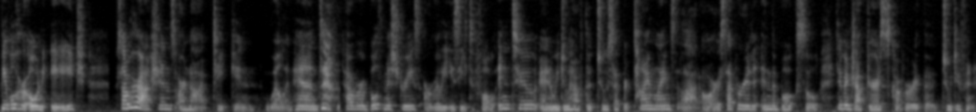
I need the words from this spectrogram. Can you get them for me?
people her own age, some of her actions are not taken well in hand. However, both mysteries are really easy to fall into and we do have the two separate timelines that are separated in the book so different chapters cover the two different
